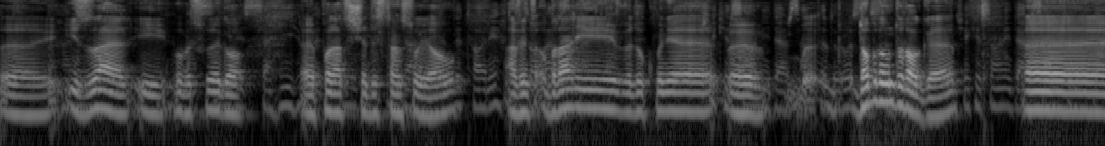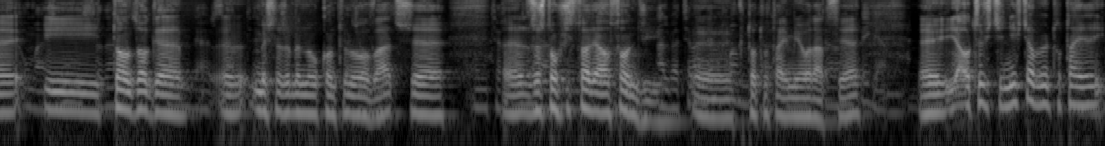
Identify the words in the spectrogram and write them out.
e, Izrael i wobec którego e, Polacy się dystansują, a więc obrali według mnie e, e, dobrą drogę e, i tą drogę e, myślę, że będą kontynuować. E, e, Zresztą historia osądzi, e, kto tutaj miał rację. E, Ja oczywiście nie chciałbym tutaj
